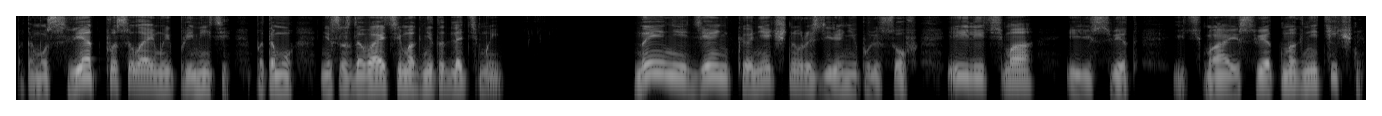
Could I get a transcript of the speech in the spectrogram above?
Потому свет посылаемый примите, потому не создавайте магнита для тьмы. Ныне день конечного разделения полюсов, или тьма, или свет, и тьма и свет магнетичны.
